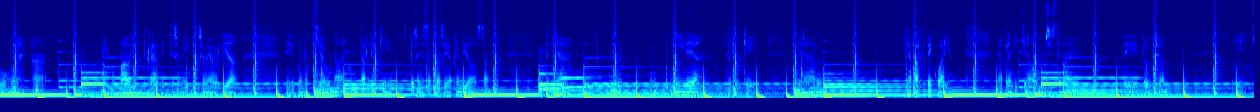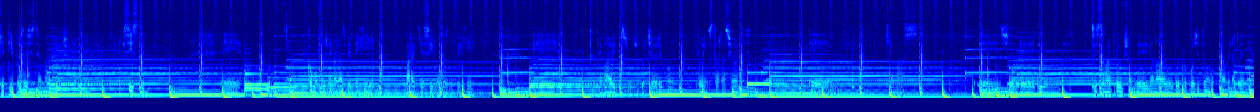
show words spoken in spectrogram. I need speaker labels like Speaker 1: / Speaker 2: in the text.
Speaker 1: estuvo muy, a, muy ocupado y realmente se me, se me había olvidado. Eh, bueno, quiero nada comentarle que pues en esta clase he aprendido bastante. No tenía ni, idea de lo que era la, parte pecuaria. Aprendí que era un sistema de, de producción, eh, qué tipos de sistemas de producción existen Sirven las BPG. Eh, el tema de hoy estuvo súper chévere con lo instalaciones. Eh, ¿Qué más? sobre el sistema de producción de ganado de propósito también aprendí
